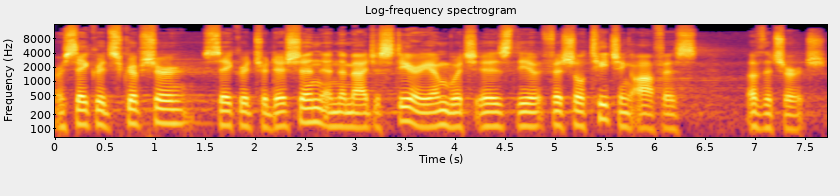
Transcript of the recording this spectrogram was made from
or sacred scripture, sacred tradition, and the magisterium, which is the official teaching office of the church,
